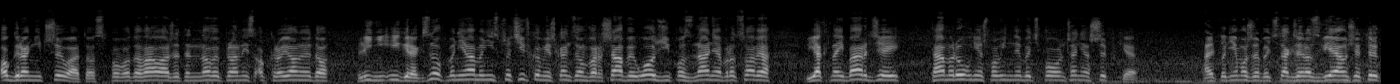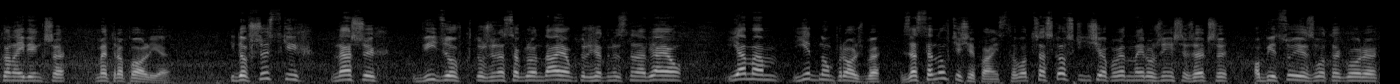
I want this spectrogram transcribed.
ograniczyła to, spowodowała, że ten nowy plan jest okrojony do linii Y. Znów my nie mamy nic przeciwko mieszkańcom Warszawy, Łodzi, Poznania, Wrocławia. Jak najbardziej tam również powinny być połączenia szybkie. Ale to nie może być tak, że rozwijają się tylko największe metropolie. I do wszystkich naszych widzów, którzy nas oglądają, którzy się o tym zastanawiają, ja mam jedną prośbę. Zastanówcie się Państwo, bo Trzaskowski dzisiaj opowiada najróżniejsze rzeczy, obiecuje Złote Góry.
